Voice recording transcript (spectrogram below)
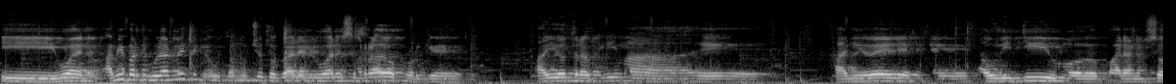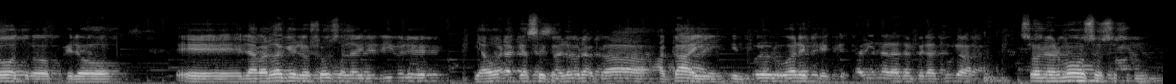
Y bueno, a mí particularmente me gusta mucho tocar en lugares cerrados porque hay otro clima eh, a nivel este, auditivo para nosotros, pero eh, la verdad que los shows al aire libre y ahora que hace calor acá, acá y en, todos los lugares que, está linda la temperatura, son hermosos, son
